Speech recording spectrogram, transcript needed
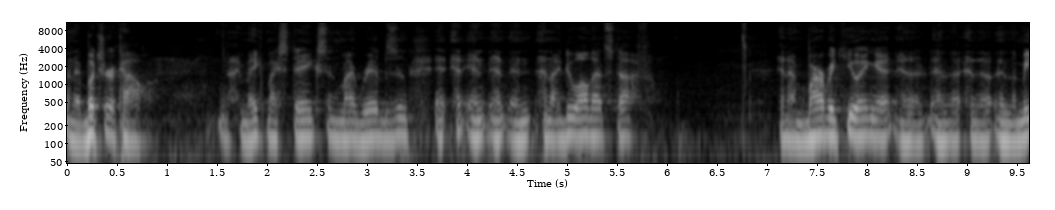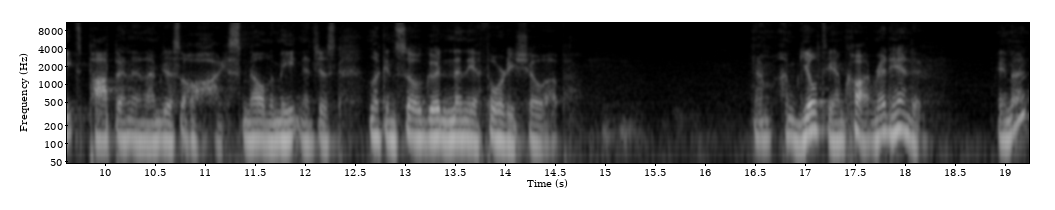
and I butcher a cow. I make my steaks and my ribs and, and, and, and, and, I do all that stuff. And I'm barbecuing it and, and, the, and, the, and the meat's popping and I'm just, oh, I smell the meat and it's just looking so good. And then the authorities show up. I'm, I'm guilty. I'm caught red handed. Amen?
